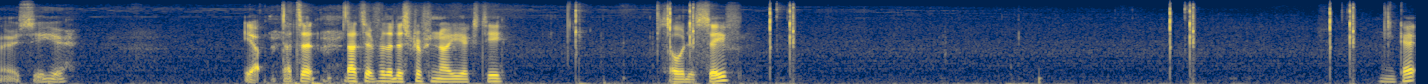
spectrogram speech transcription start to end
let me see here. Yep that's it. That's it for the description.ext so we'll just save. Okay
